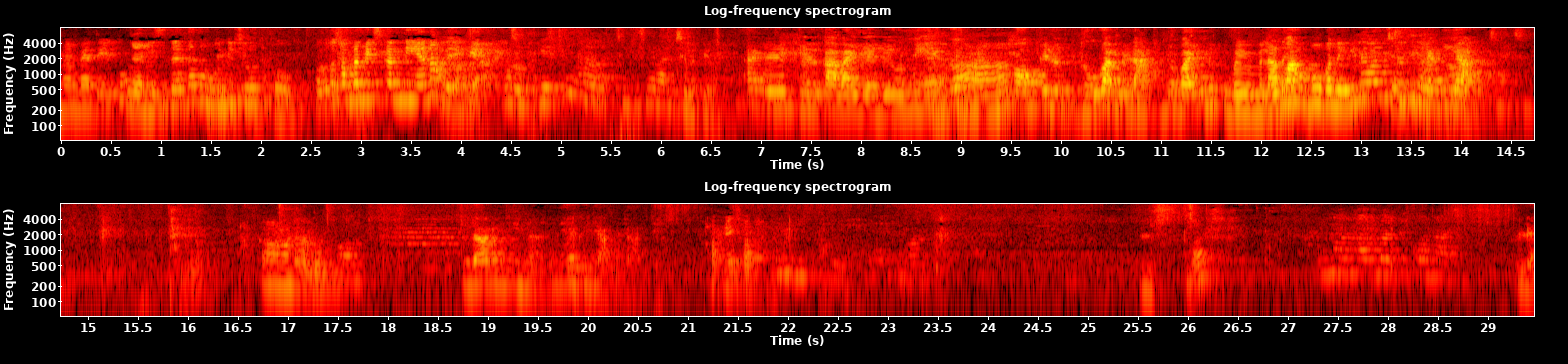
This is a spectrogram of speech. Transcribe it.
मैं मैं देखूँ? नहीं से देता ना वो नीचे होता। वो तो सबने मिक्स करनी है ना। देखिए छिलके अरे छिलका भाई ले ली उन्हें एक हाँ। और फिर धोबा मिलाती हूँ भाई में। भाई मिला देंगे वो बनेंगी ना वाली जल्दी दिया। अच्छा अच्छा। कहाँ डालूँ डालूँगी ना लेके जाके डालते अपने हिसाब से बस। ले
